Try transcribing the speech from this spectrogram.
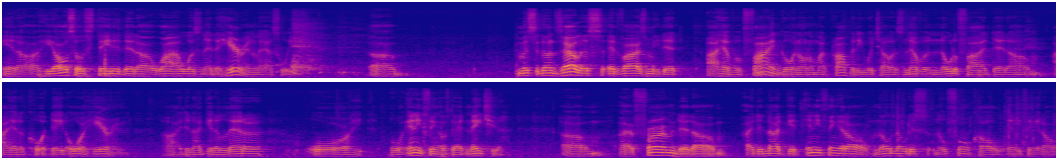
And uh, he also stated that uh, why I wasn't at a hearing last week. Uh, Mr. Gonzalez advised me that I have a fine going on on my property, which I was never notified that um, I had a court date or a hearing. I did not get a letter or, or anything of that nature. Um, I affirmed that um, I did not get anything at all, no notice, no phone call, anything at all.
